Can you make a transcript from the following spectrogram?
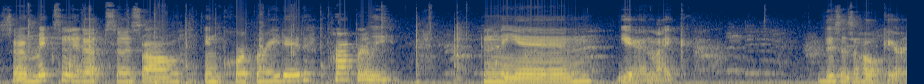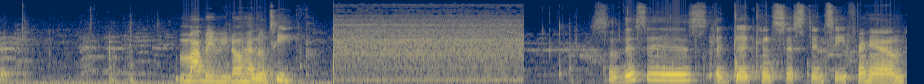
So I'm mixing it up so it's all incorporated properly. And then, yeah, and like, this is a whole carrot. My baby don't have no teeth. So this is a good consistency for him.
